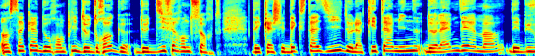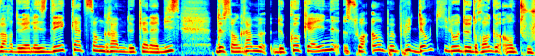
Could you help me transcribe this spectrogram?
un sac à dos rempli de drogues de différentes sortes. Des cachets d'ecstasy, de la kétamine, de la MDMA, des buvards de LSD, 400 grammes de cannabis, 200 grammes de cocaïne, soit un peu plus d'un kilo de drogue en tout.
